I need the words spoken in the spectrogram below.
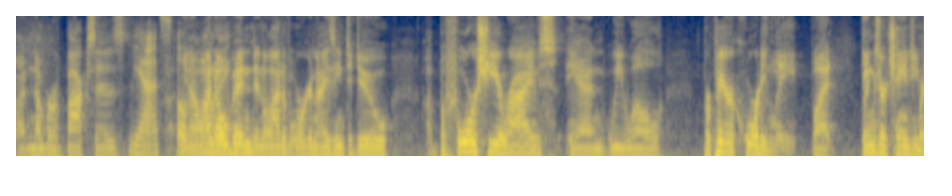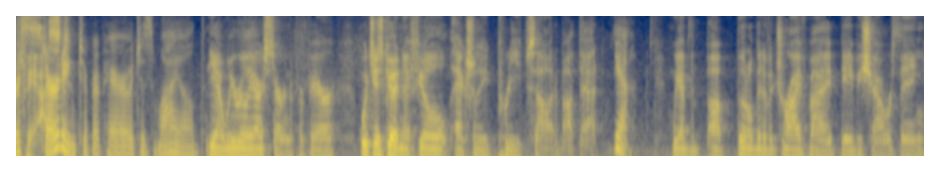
a number of boxes Yeah, it's you know unopened and a lot of organizing to do uh, before she arrives and we will prepare accordingly but things are changing We're fast starting to prepare, which is wild. yeah we really are starting to prepare which is good and i feel actually pretty solid about that Yeah. we have the uh, little bit of a drive-by baby shower thing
